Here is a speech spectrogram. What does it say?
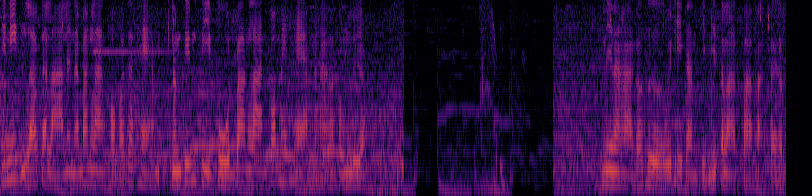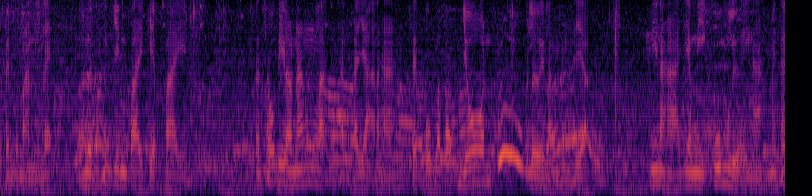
ที่นี่คือแล้วแต่ร้านเลยนะ บางร้านเขาก็จะแถมน้ำจิ้มซีฟู้ดบางร้านก็ไม่แถมนะฮะก็ต้องเลือก นี่นะคะก็คือวิธีการกินที่ตลาดปลาบางแสนก็จะเป็นประมาณนี้แหละเราจะต้องกินไปเก็บไปแต่โชคดีเรานั่งหลังถังขยะนะฮะเสร็จปุ๊บแล้วก็โยนปุ๊บเลยหลังถังขยะนี่นะคะยังมีกุ้งเหลืออีกนะ ไม่ใช่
